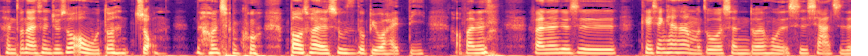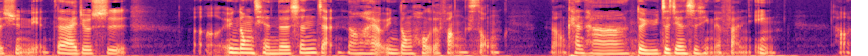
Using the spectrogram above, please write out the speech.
很多男生就说哦，我蹲很重。然后结果报出来的数字都比我还低。好，反正反正就是可以先看他们做深蹲或者是下肢的训练，再来就是呃运动前的伸展，然后还有运动后的放松，然后看他对于这件事情的反应。好，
